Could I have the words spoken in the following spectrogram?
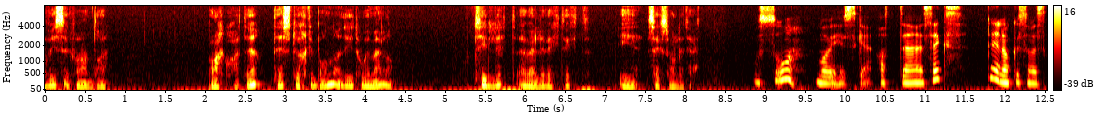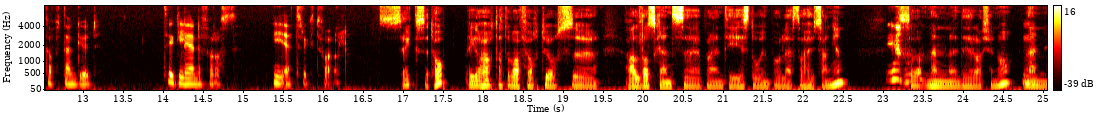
avviser hverandre på akkurat det. Det styrker båndet de to imellom. Tillit er veldig viktig i seksualiteten. Og så må vi huske at eh, sex det er noe som er skapt av Gud, til glede for oss, i et trygt forhold. Sex er topp. Jeg har hørt at det var 40 års uh, aldersgrense på en tid i historien på å lese Høysangen, Ja. så, men eh, det er det ikke nå. Men,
